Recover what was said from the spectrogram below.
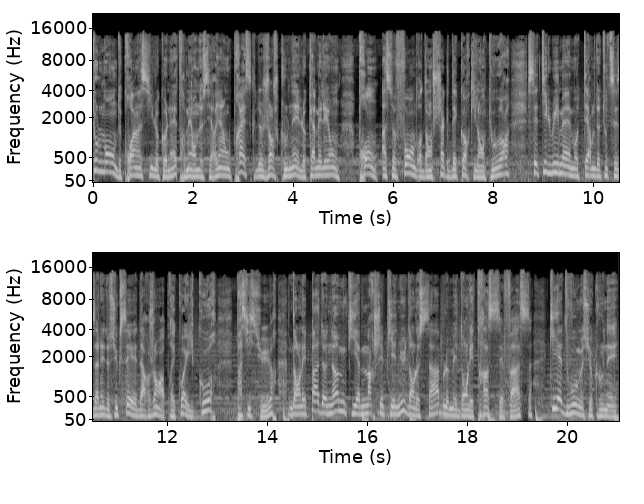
Tout le monde croit ainsi le connaître, mais on ne sait rien ou presque de Georges Clooney, le caméléon, prompt à se fondre dans chaque corps qui l'entoure. C'est-il lui-même au terme de toutes ces années de succès et d'argent après quoi il court? Pas si sûr. Dans les pas d'un homme qui aime marcher pieds nus dans le sable mais dont les traces s'effacent. Qui êtes-vous, monsieur Clounet?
